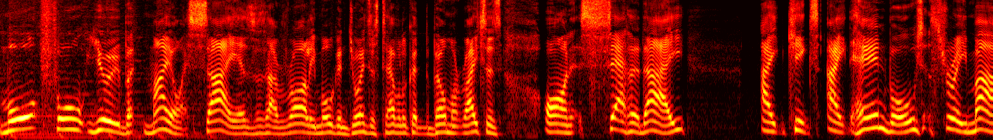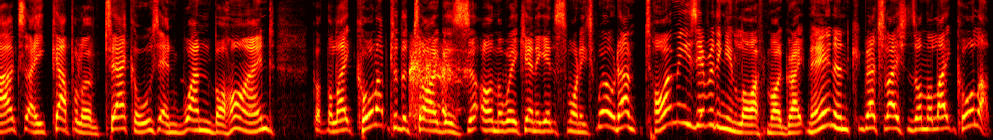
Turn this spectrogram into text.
more fool you. But may I say, as uh, Riley Morgan joins us to have a look at the Belmont races on Saturday, eight kicks, eight handballs, three marks, a couple of tackles, and one behind. Got the late call up to the Tigers on the weekend against Swannies. Well done. Timing is everything in life, my great man, and congratulations on the late call up.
